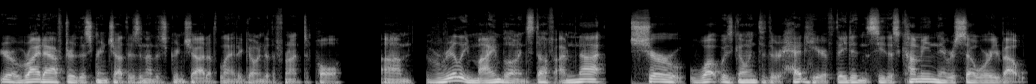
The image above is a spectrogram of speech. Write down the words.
you know, right after the screenshot, there's another screenshot of Landa going to the front to pull. Um, really mind blowing stuff. I'm not sure what was going through their head here. If they didn't see this coming, they were so worried about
